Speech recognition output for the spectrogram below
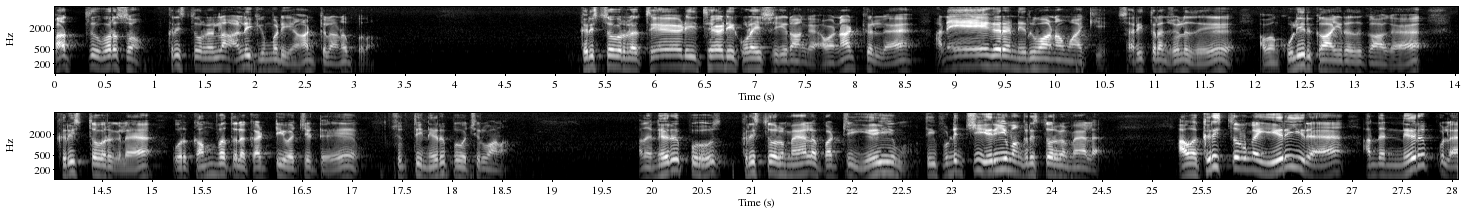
பத்து வருஷம் கிறிஸ்தவர்களெல்லாம் அழிக்கும்படி ஆட்கள் அனுப்புதான். கிறிஸ்தவர்களை தேடி தேடி கொலை செய்கிறாங்க அவன் நாட்களில் அநேகரை நிர்வாணமாக்கி சரித்திரம் சொல்லுது அவன் குளிர் காய்கிறதுக்காக கிறிஸ்தவர்களை ஒரு கம்பத்தில் கட்டி வச்சுட்டு சுற்றி நெருப்பு வச்சுருவானான் அந்த நெருப்பு கிறிஸ்தவர்கள் மேலே பற்றி எரியும். தீ பிடிச்சி எரியுமா கிறிஸ்தவர்கள் மேலே. அவங்க கிறிஸ்தவங்க எரியிற அந்த நெருப்பில்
